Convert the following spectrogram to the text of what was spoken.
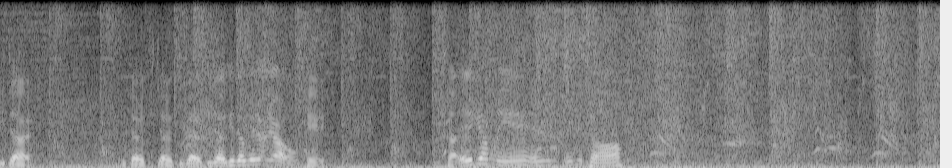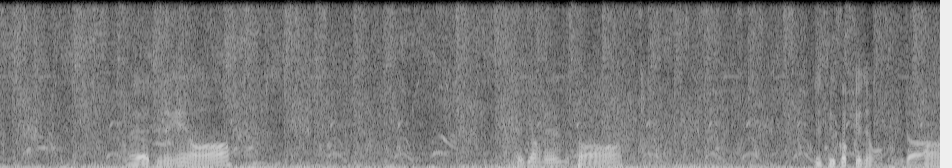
기절. 기절, 기절, 기절, 기절, 기절, 기절. 오케이. 자, 1경리, 1, 1m. 네, 진행해요. 1경리 1m. 이제 들것 개념 없습니다.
